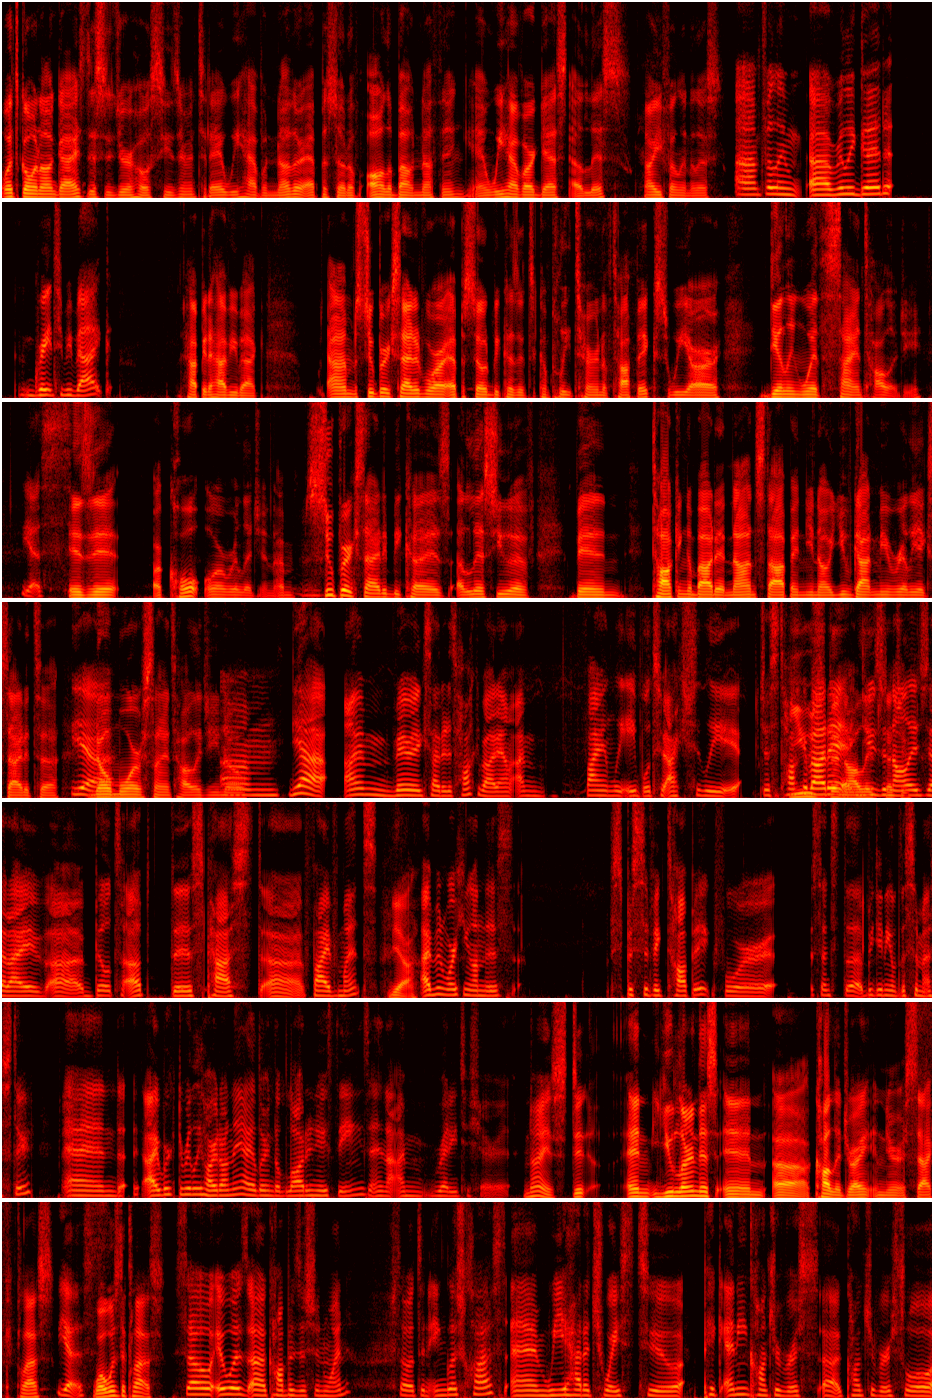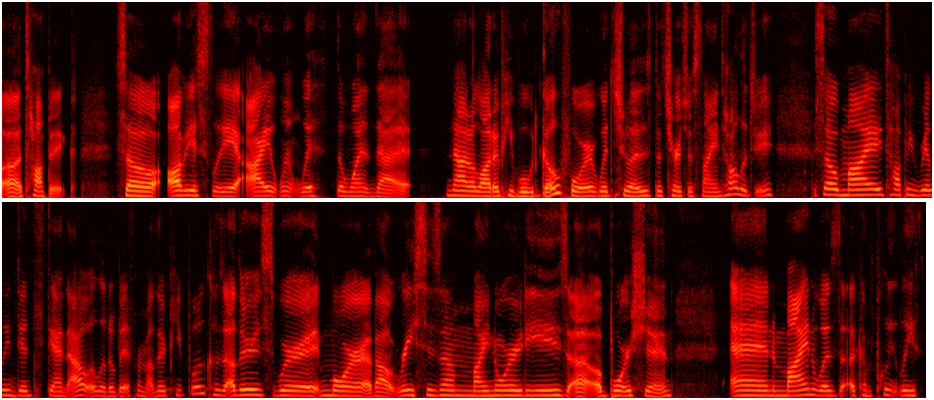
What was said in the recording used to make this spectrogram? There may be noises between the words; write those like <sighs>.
What's going on, guys? This is your host Caesar, and today we have another episode of All About Nothing, and we have our guest Alyss. How are you feeling, Alyss? I'm feeling uh, really good. Great to be back. Happy to have you back. I'm super excited for our episode because it's a complete turn of topics. We are dealing with Scientology. Yes. Is it a cult or a religion? I'm Mm. super excited because Alyss, you have been talking about it nonstop, and you know you've gotten me really excited to yeah. know more of Scientology. You know, Um. Yeah, I'm very excited to talk about it. I'm, I'm finally able to actually just talk Use about it and use the knowledge that I've uh, built up this past uh, five months. yeah. I've been working on this specific topic for since the beginning of the semester, and I worked really hard on it. I learned a lot of new things, and I'm ready to share it. Nice. Did and you learned this in uh, college, right? In your SAC class. Yes. What was the class? So it was a composition one. So it's an English class, and we had a choice to pick any controvers- uh, controversial uh, topic. So obviously, I went with the one that not a lot of people would go for, which was the Church of Scientology. So my topic really did stand out a little bit from other people because others were more about racism, minorities, uh, abortion, and mine was a completely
